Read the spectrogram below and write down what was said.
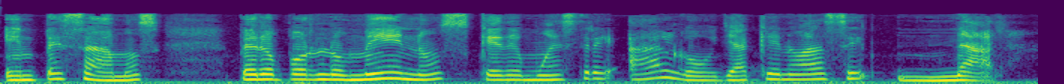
empezamos, pero por lo menos que demuestre algo, ya que no hace nada.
